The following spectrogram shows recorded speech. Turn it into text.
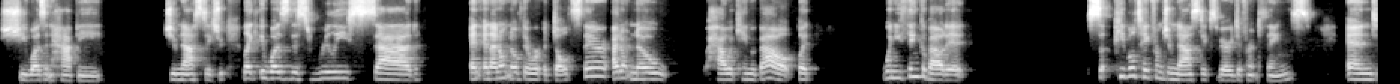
She wasn't happy. Gymnastics like it was this really sad and and i don't know if there were adults there. I don't know how it came about but when you think about it so people take from gymnastics very different things. And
